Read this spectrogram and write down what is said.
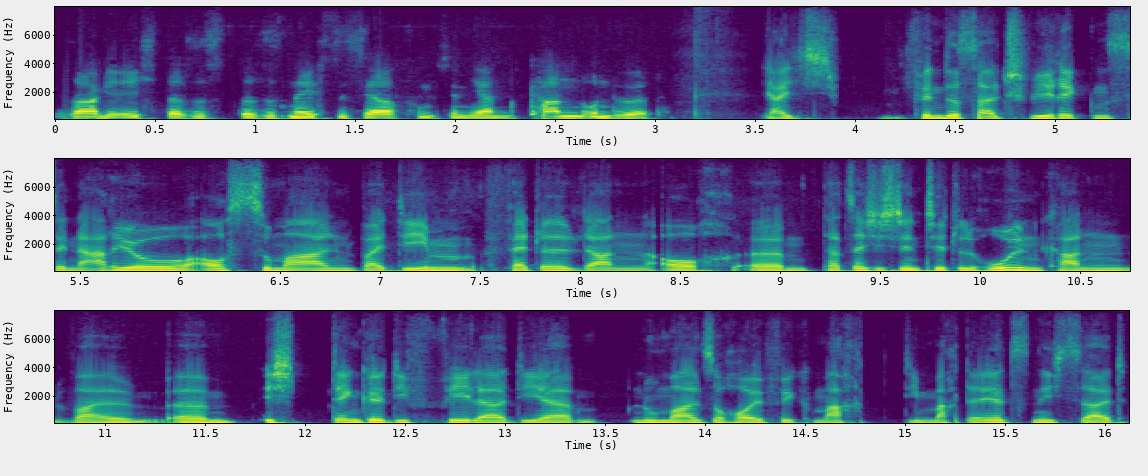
sage ich, dass es, dass es nächstes Jahr funktionieren kann und wird. Ja, ich finde es halt schwierig, ein Szenario auszumalen, bei dem Vettel dann auch ähm, tatsächlich den Titel holen kann, weil ähm, ich denke, die Fehler, die er nun mal so häufig macht, die macht er jetzt nicht seit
